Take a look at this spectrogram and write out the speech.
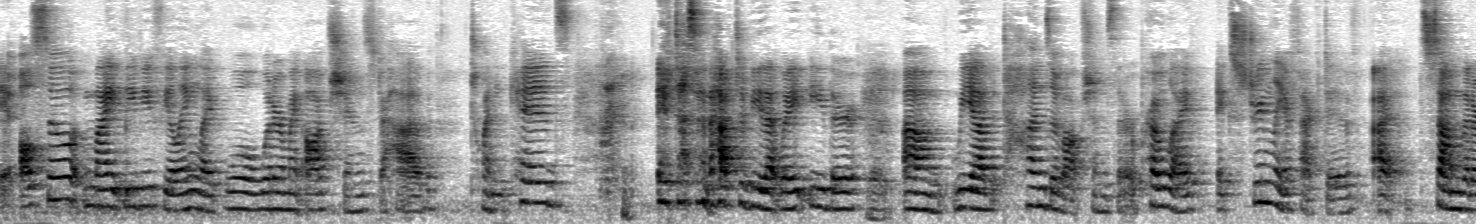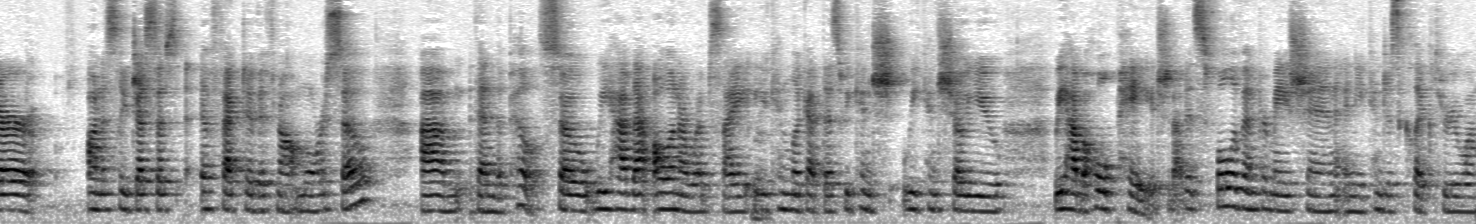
it also might leave you feeling like, well, what are my options to have 20 kids. Right. It doesn't have to be that way either. Right. Um, we have tons of options that are pro life, extremely effective, uh, some that are honestly just as effective, if not more so. Um, than the pills. So we have that all on our website. You can look at this. We can sh- we can show you. We have a whole page that is full of information, and you can just click through on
